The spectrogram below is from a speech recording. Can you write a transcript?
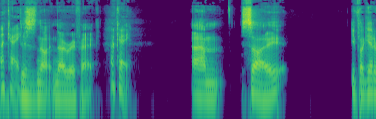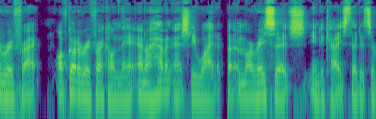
okay. This is not no roof rack. okay. Um, so if I get a roof rack, I've got a roof rack on there and I haven't actually weighed it, but my research indicates that it's a,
